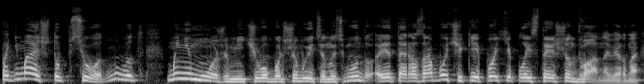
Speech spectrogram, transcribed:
понимают, что все, ну вот мы не можем ничего больше вытянуть. Это разработчики эпохи PlayStation 2, наверное,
